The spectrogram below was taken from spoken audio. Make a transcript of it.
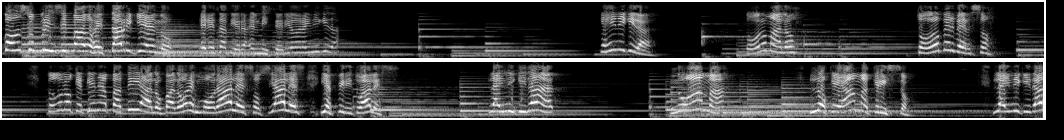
con sus principados está rigiendo en esta tierra? El misterio de la iniquidad. ¿Qué es iniquidad? Todo lo malo, todo lo perverso, todo lo que tiene apatía a los valores morales, sociales y espirituales. La iniquidad no ama lo que ama Cristo. La iniquidad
